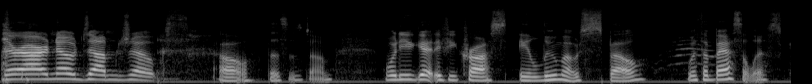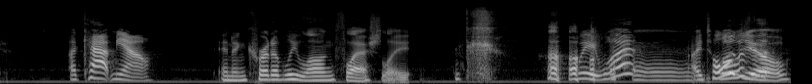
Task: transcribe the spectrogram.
There are no dumb jokes. Oh, this is dumb. What do you get if you cross a Lumos spell with a basilisk? A cat meow. An incredibly long flashlight. Wait, what? I What told was you. the-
